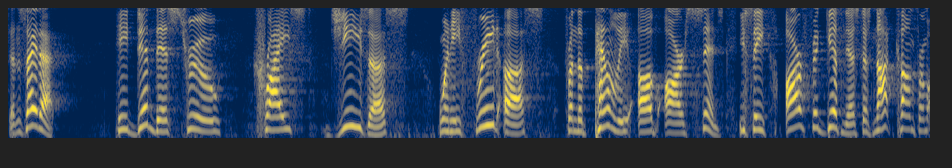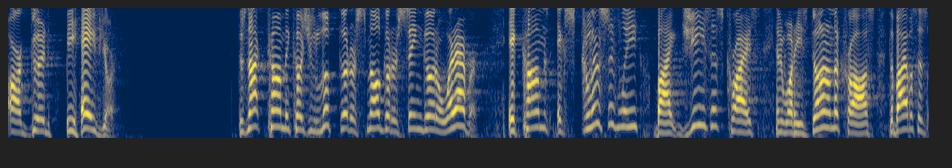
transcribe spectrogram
Doesn't say that. He did this through Christ Jesus when he freed us from the penalty of our sins. You see, our forgiveness does not come from our good behavior. Does not come because you look good or smell good or sing good or whatever. It comes exclusively by Jesus Christ and what he's done on the cross. The Bible says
